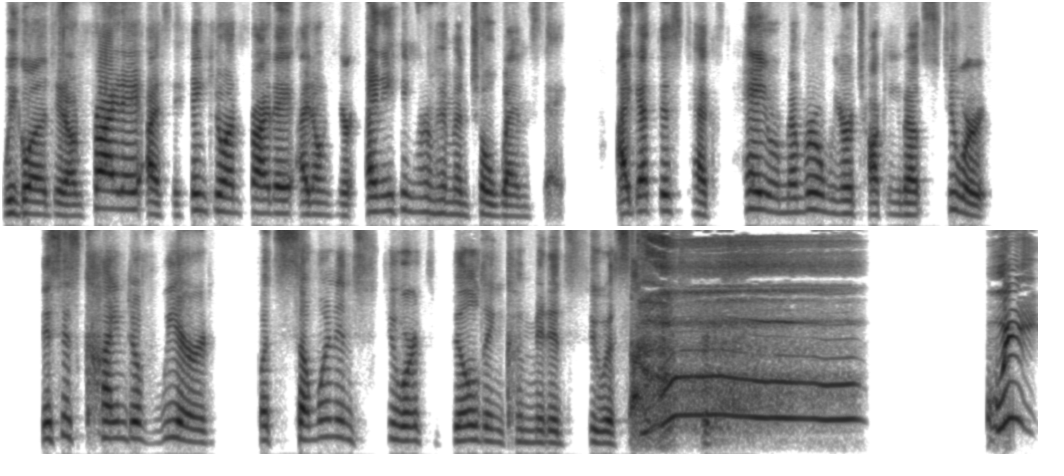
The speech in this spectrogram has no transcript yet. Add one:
we go on a date on Friday. I say thank you on Friday. I don't hear anything from him until Wednesday. I get this text Hey, remember when we were talking about Stuart? This is kind of weird, but someone in Stuart's building committed suicide. Wait.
